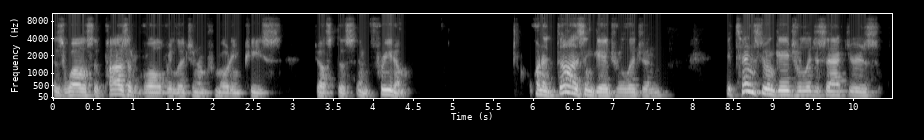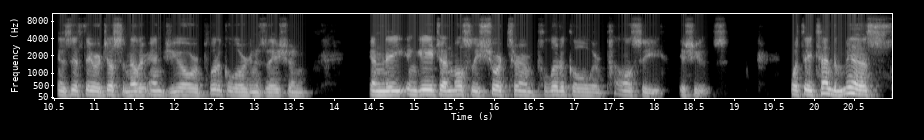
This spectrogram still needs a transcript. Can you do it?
as well as the positive role of religion in promoting peace justice, and freedom. When it does engage religion, it tends to engage religious actors as if they were just another NGO or political organization, and they engage on mostly short term political or policy issues. What they tend to miss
